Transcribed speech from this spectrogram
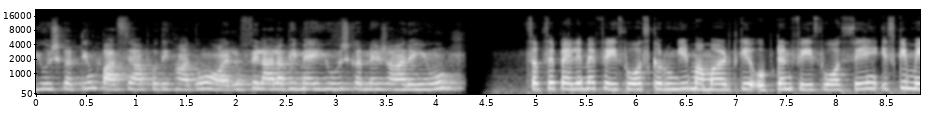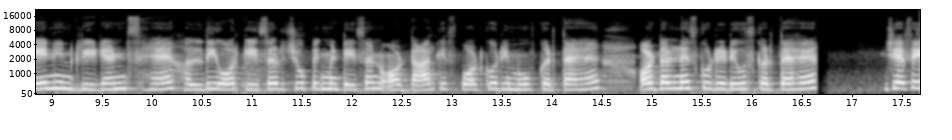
यूज़ करती हूँ। पास से आपको दिखा दूँ और फ़िलहाल अभी मैं यूज़ करने जा रही हूँ। सबसे पहले मैं फेस वॉश करूँगी मामा अर्थ के उपटन फेस वॉश से। इसके मेन इंग्रेडिएंट्स हैं हल्दी और केसर, जो पिगमेंटेशन और डार्क स्पॉट को रिमूव करता है और डलनेस को रिड्यूस करता है। जैसे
